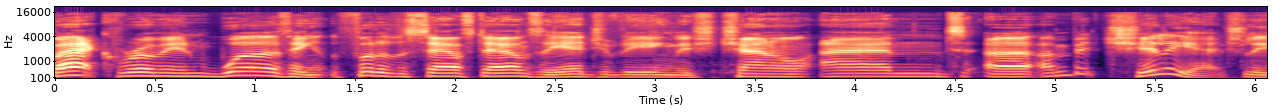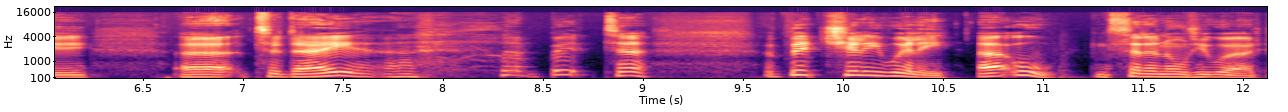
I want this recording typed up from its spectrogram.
back room in Worthing at the foot of the South Downs, the edge of the English Channel, and uh, I'm a bit chilly actually uh, today. a bit. A bit chilly willy. Uh, oh, instead a naughty word.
